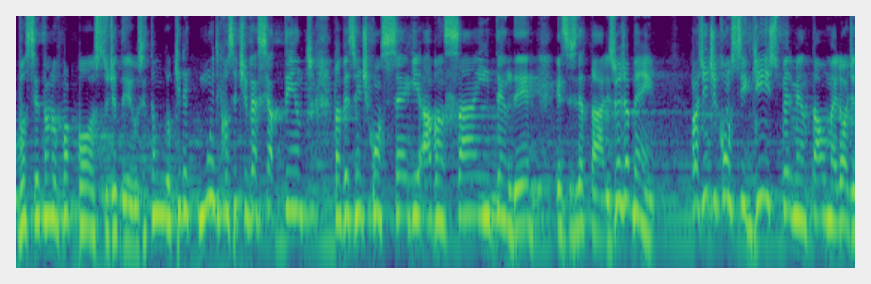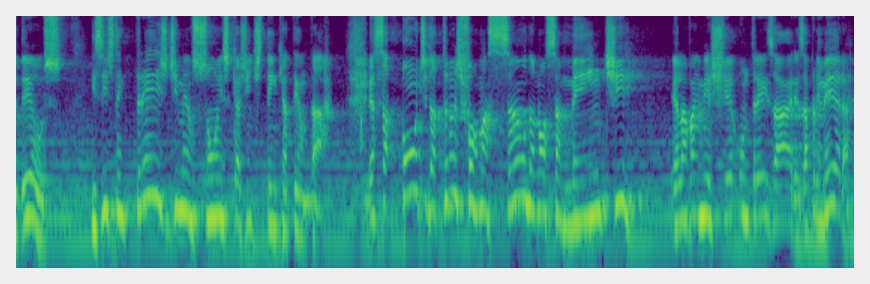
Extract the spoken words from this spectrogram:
você está no propósito de Deus. Então eu queria muito que você estivesse atento para ver se a gente consegue avançar e entender esses detalhes. Veja bem, para a gente conseguir experimentar o melhor de Deus, existem três dimensões que a gente tem que atentar. Essa ponte da transformação da nossa mente, ela vai mexer com três áreas. A primeira,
